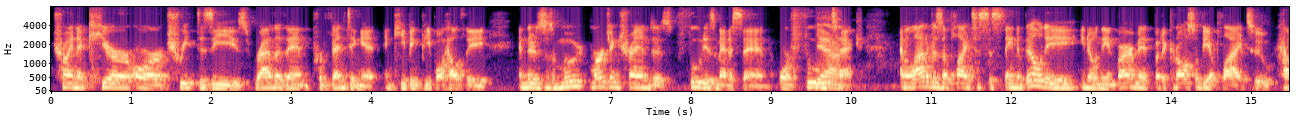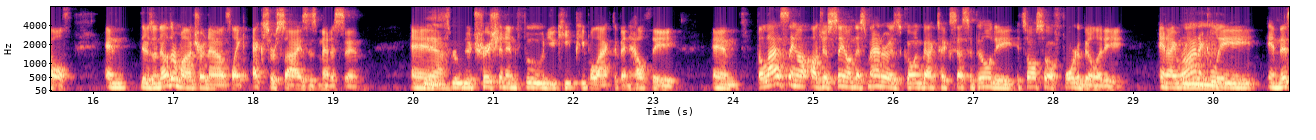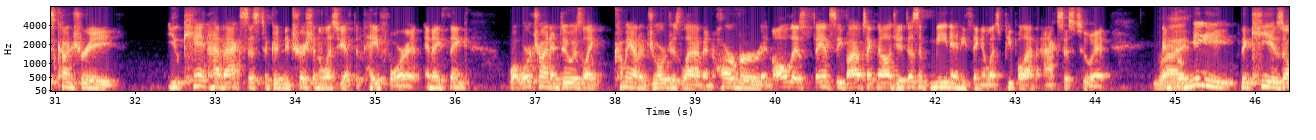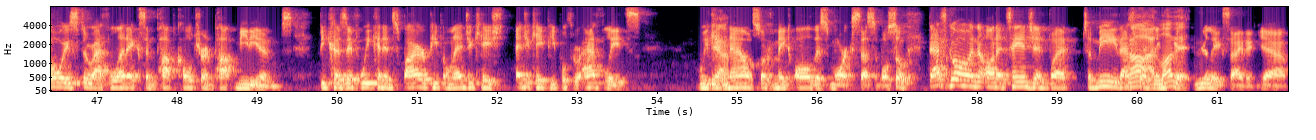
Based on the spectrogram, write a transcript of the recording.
trying to cure or treat disease rather than preventing it and keeping people healthy. And there's this emerging trend as food is medicine or food Yeah. tech. And a lot of it is applied to sustainability, you know, in the environment, but it could also be applied to health. And there's another mantra now, it's like exercise is medicine. And Yeah. through nutrition and food, you keep people active and healthy. And the last thing I'll, I'll just say on this matter is going back to accessibility, it's also affordability. And ironically, hmm. in this country, you can't have access to good nutrition unless you have to pay for it. And I think what we're trying to do is like coming out of George's lab and Harvard and all this fancy biotechnology, it doesn't mean anything unless people have access to it. Right. And for me, the key is always through athletics and pop culture and pop mediums. Because if we can inspire people and educate educate people through athletes, we can Yeah. now sort of make all this more accessible. So that's going on a tangent, but to me, that's where I love it. Really exciting. Yeah.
